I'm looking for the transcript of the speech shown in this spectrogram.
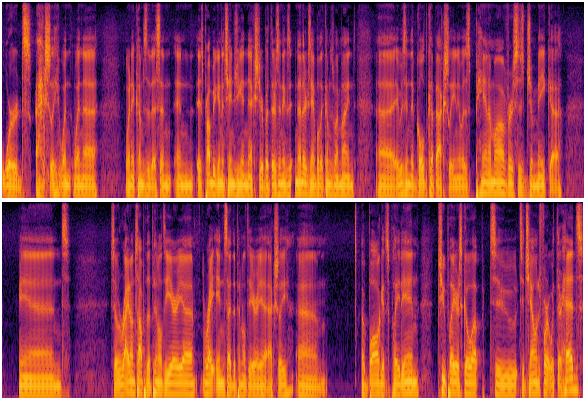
words actually when when uh when it comes to this and and it's probably going to change again next year but there's an ex- another example that comes to my mind uh it was in the gold cup actually and it was panama versus jamaica and so right on top of the penalty area right inside the penalty area actually um a ball gets played in. Two players go up to to challenge for it with their heads.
